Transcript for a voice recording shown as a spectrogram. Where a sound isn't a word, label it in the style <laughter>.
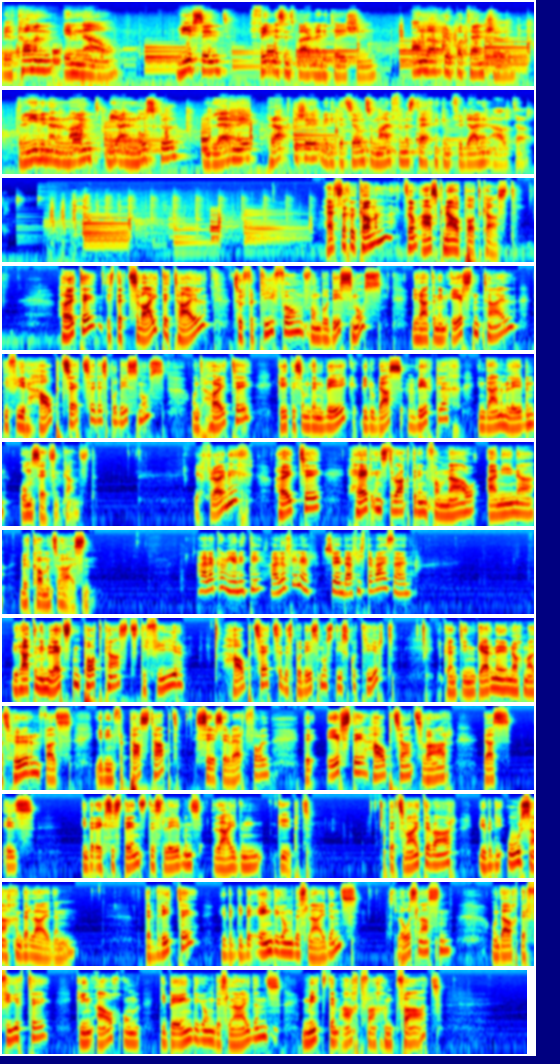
Willkommen im Now. Wir sind Fitness Inspired Meditation. Unlock your potential. Trainiere deinen Mind wie einen Muskel und lerne praktische Meditations- und Mindfulness-Techniken für deinen Alltag. Herzlich willkommen zum Ask Now Podcast. Heute ist der zweite Teil zur Vertiefung vom Buddhismus. Wir hatten im ersten Teil die vier Hauptsätze des Buddhismus und heute geht es um den Weg, wie du das wirklich in deinem Leben umsetzen kannst. Ich freue mich, heute Head Instructorin vom Now, Anina, willkommen zu heißen. Hallo Community, hallo Philipp, schön darf ich dabei sein. Wir hatten im letzten Podcast die vier Hauptsätze des Buddhismus diskutiert. Ihr könnt ihn gerne nochmals hören, falls ihr ihn verpasst habt. Sehr, sehr wertvoll. Der erste Hauptsatz war, dass es in der Existenz des Lebens Leiden gibt. Der zweite war, über die Ursachen der Leiden. Der dritte über die Beendigung des Leidens, das Loslassen. Und auch der vierte ging auch um die Beendigung des Leidens mit dem achtfachen Pfad,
